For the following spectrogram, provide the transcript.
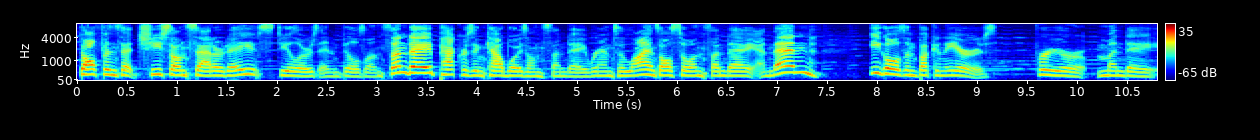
Dolphins at Chiefs on Saturday, Steelers and Bills on Sunday, Packers and Cowboys on Sunday, Rams and Lions also on Sunday, and then Eagles and Buccaneers for your Monday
